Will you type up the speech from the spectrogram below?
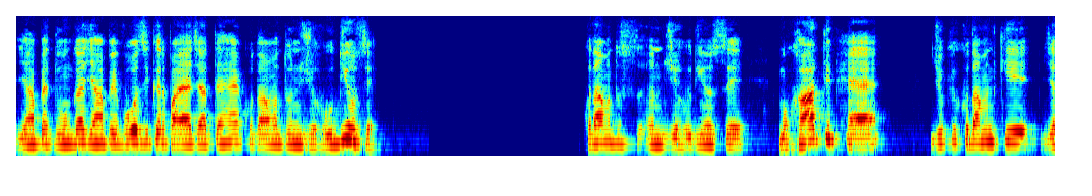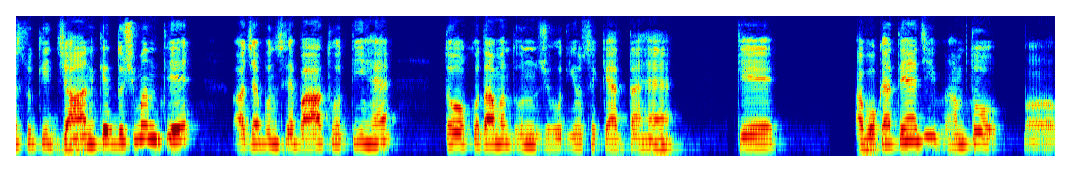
यहाँ पे दूँगा, यहाँ पे वो ज़िक्र पाया जाता है खुदावंद उन यहूदियों से। खुदावंद उन यहूदियों से मुखातिब है जो कि खुदामंद की, यसु की जान के दुश्मन थे और जब उनसे बात होती है तो खुदामंद उन यहूदियों से कहता है कि अब वो कहते हैं जी हम तो आ,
